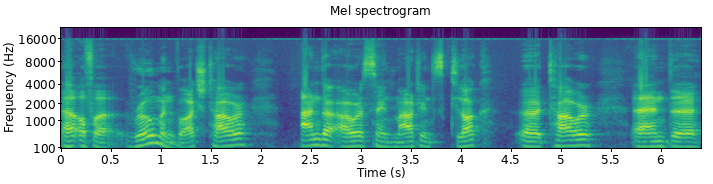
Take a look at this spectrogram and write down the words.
uh, of a Roman watchtower under our St. Martin's clock uh, tower, and uh,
